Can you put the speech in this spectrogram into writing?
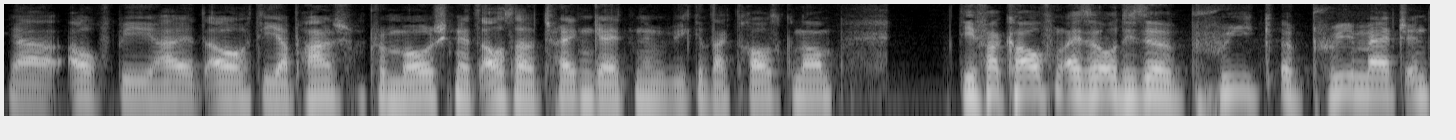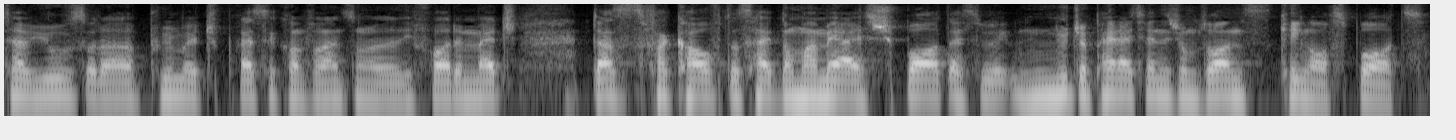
Ja, auch wie halt auch die japanischen Promotion, jetzt außer Dragon Gate, wie gesagt, rausgenommen. Die verkaufen, also diese äh, Pre-Match-Interviews oder Pre-Match-Pressekonferenzen oder die vor dem Match, das verkauft das halt nochmal mehr als Sport. Also New Japan ist ja nicht umsonst King of Sports.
